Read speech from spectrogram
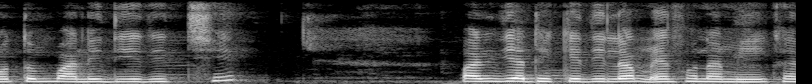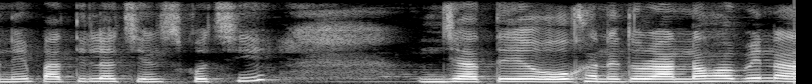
মতন পানি দিয়ে দিচ্ছি। পানি দিয়ে ঢেকে দিলাম। এখন আমি এখানে পাতিলা চেঞ্জ করছি। যাতে ওখানে তো রান্না হবে না,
